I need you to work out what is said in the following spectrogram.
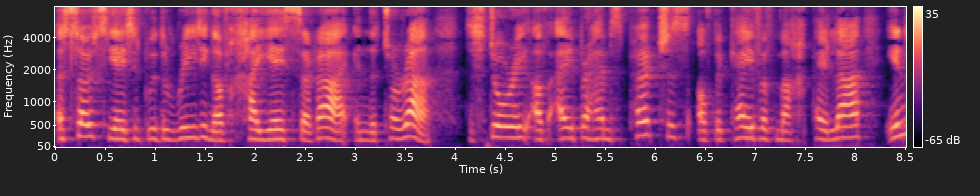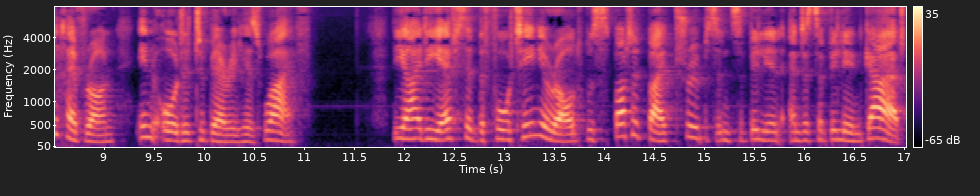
associated with the reading of Chayei Sarah in the Torah, the story of Abraham's purchase of the cave of Machpelah in Hebron in order to bury his wife. The IDF said the 14 year old was spotted by troops and civilian and a civilian guard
